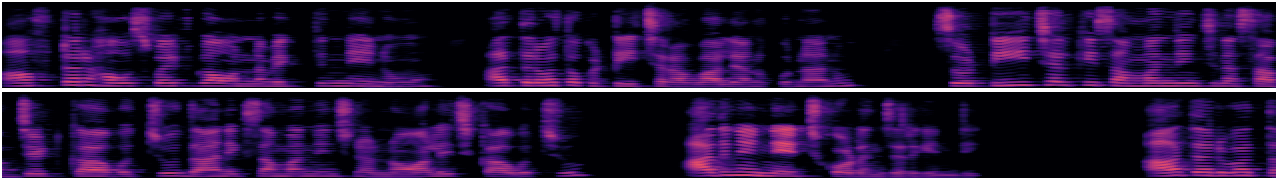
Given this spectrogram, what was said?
ఆఫ్టర్ హౌస్ వైఫ్గా ఉన్న వ్యక్తిని నేను ఆ తర్వాత ఒక టీచర్ అవ్వాలి అనుకున్నాను. సో టీచర్కి సంబంధించిన సబ్జెక్ట్ కావచ్చు దానికి సంబంధించిన నాలెడ్జ్ కావచ్చు అది నేను నేర్చుకోవడం జరిగింది. ఆ తర్వాత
